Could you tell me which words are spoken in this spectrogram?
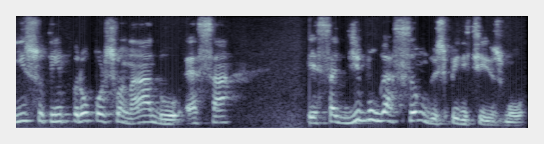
Isso tem proporcionado essa, essa divulgação do espiritismo.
